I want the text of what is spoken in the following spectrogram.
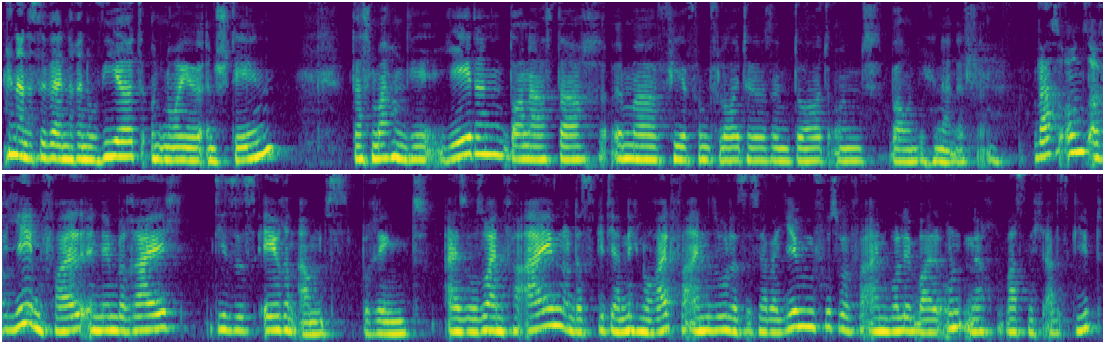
Hindernisse werden renoviert und neue entstehen. Das machen die jeden Donnerstag. Immer vier, fünf Leute sind dort und bauen die Hindernisse. Was uns auf jeden Fall in den Bereich dieses Ehrenamts bringt. Also so ein Verein, und das geht ja nicht nur Reitvereinen so, das ist ja bei jedem Fußballverein, Volleyball und noch was nicht alles gibt.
